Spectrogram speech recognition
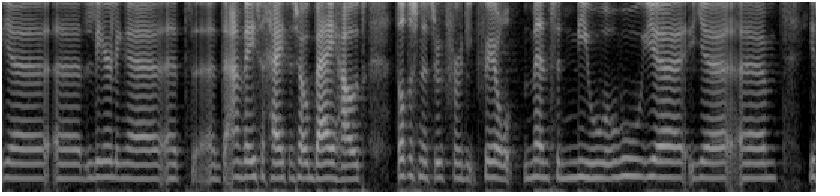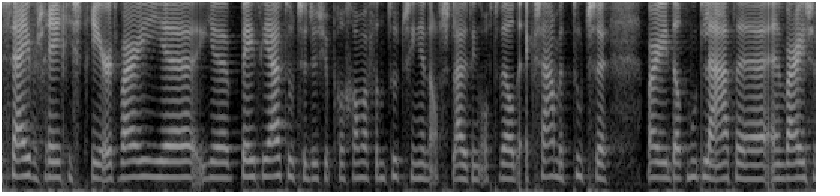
je uh, leerlingen het, uh, de aanwezigheid en zo bijhoudt. Dat is natuurlijk voor die, veel mensen nieuw. Hoe je je, um, je cijfers registreert. Waar je je, je PTA-toetsen, dus je programma van toetsing en afsluiting. Oftewel de examentoetsen, waar je dat moet laten. En waar je ze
